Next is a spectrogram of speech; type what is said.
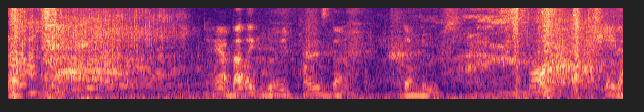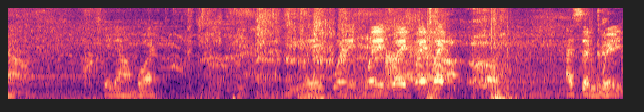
Oh. Damn, that like really pwn's them. Them noobs. Stay down. Stay down, boy. Wait, wait, wait, wait, wait, wait. I said wait,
